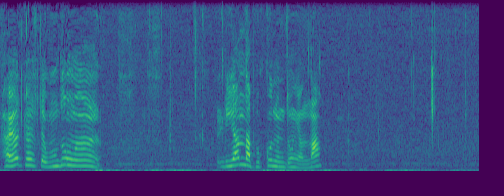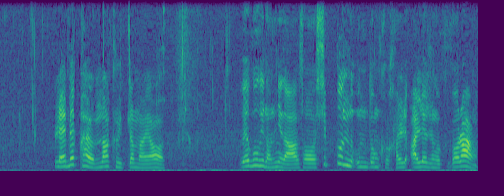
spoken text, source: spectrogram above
다이어트 했을 때 운동은 리안나 복근 운동이었나? 레베카였나? 그 있잖아요. 외국인 언니 나와서 10분 운동 알려, 알려준 거 그거랑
